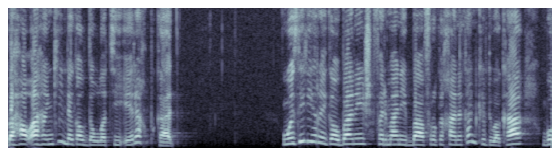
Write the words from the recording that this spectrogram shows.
بە هاوئاهەنگی لەگەڵ دەوڵەتی ئێراق بکات. وەزیری ڕێگاوبانیش فەرمانی بە فڕۆکەخانەکان کردووە کە بۆ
